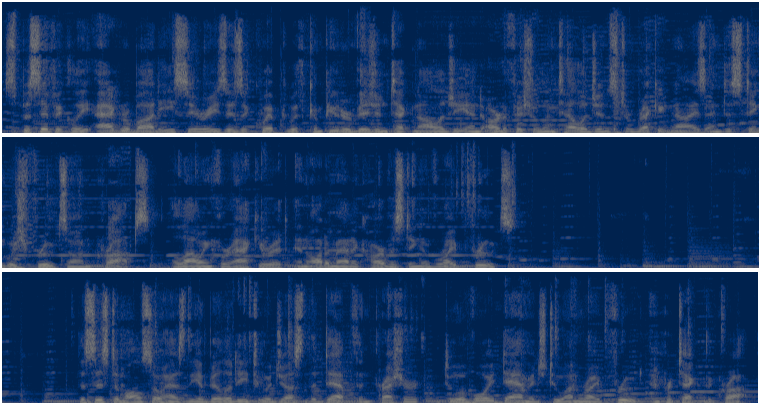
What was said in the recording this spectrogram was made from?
Specifically, Agrobot E-Series is equipped with computer vision technology and artificial intelligence to recognize and distinguish fruits on crops, allowing for accurate and automatic harvesting of ripe fruits. The system also has the ability to adjust the depth and pressure to avoid damage to unripe fruit and protect the crop.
